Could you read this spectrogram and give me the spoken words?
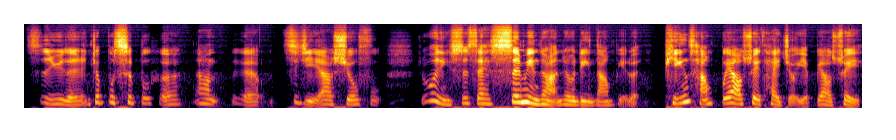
治愈的人就不吃不喝，让那个自己要修复。如果你是在生命上就另当别论，平常不要睡太久，也不要睡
